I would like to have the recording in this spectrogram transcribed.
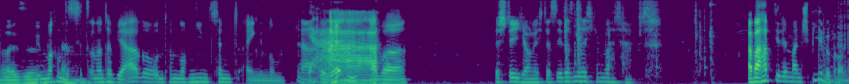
Also, Wir machen das jetzt anderthalb Jahre und haben noch nie einen Cent eingenommen. Ja, Ja. Wir hätten, aber verstehe ich auch nicht, dass ihr das noch nicht gemacht habt. Aber habt ihr denn mal ein Spiel bekommen?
